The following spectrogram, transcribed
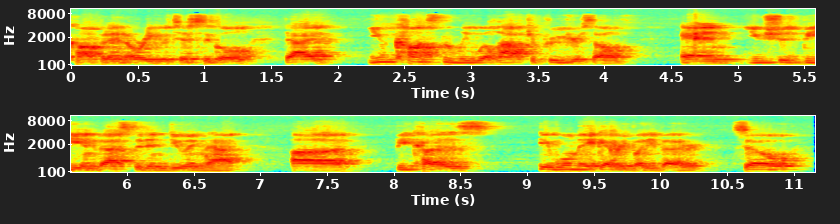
confident or egotistical that you constantly will have to prove yourself and you should be invested in doing that uh, because it will make everybody better. So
